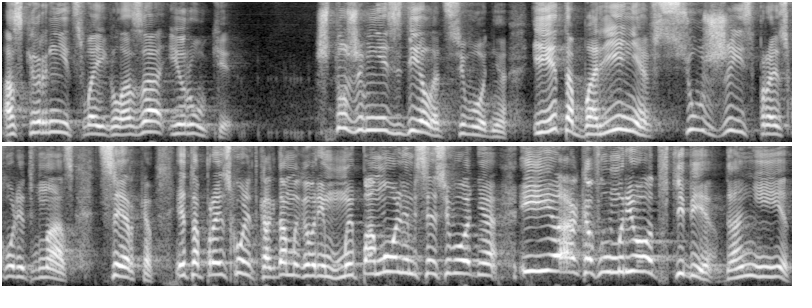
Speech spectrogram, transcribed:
осквернить свои глаза и руки – что же мне сделать сегодня? И это борение всю жизнь происходит в нас, церковь. Это происходит, когда мы говорим, мы помолимся сегодня, и Иаков умрет в тебе. Да нет,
